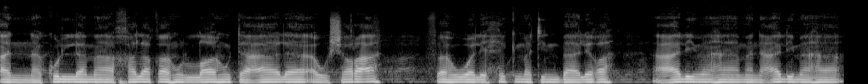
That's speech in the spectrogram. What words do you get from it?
أن كل ما خلقه الله تعالى أو شرعه فهو لحكمة بالغة علمها من علمها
